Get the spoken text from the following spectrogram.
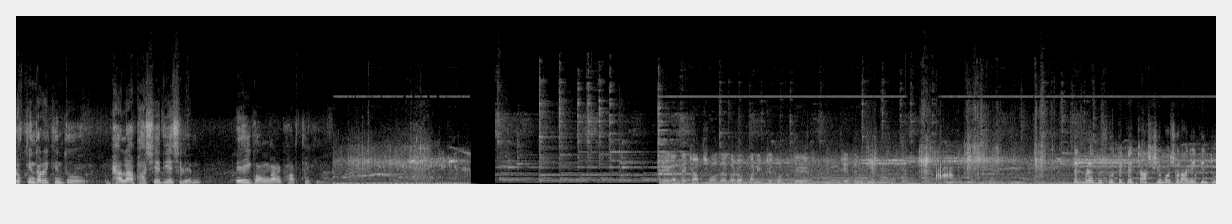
লক্ষিন্দরের কিন্তু ভেলা ভাসিয়ে দিয়েছিলেন এই গঙ্গার ঘাট থেকেই। এখান থেকে চাঁদ সৌদাগরও বাণিজ্য করতে যেতেন উনি দুশো থেকে চারশো বছর আগে কিন্তু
